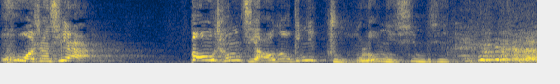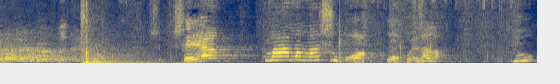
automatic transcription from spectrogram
和上馅儿，包成饺子，我给你煮喽，你信不信？你谁谁呀、妈妈妈是我，我回来了。哟，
